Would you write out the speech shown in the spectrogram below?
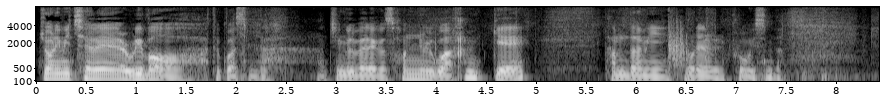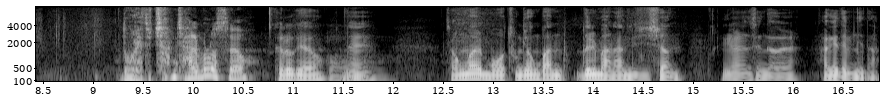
조니 미첼의 River 듣고 왔습니다. 징글벨의 그 선율과 함께 담담히 노래를 부르고 있습니다. 노래도 참 잘 불렀어요. 그러게요. 어. 네. 정말 뭐 존경받을 만한 뮤지션이라는 생각을 하게 됩니다.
